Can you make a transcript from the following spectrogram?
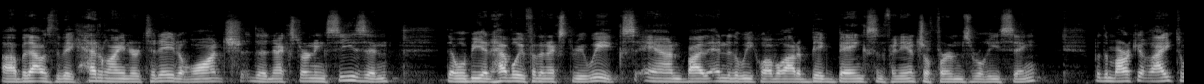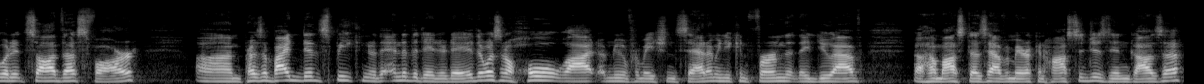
uh, but that was the big headliner today to launch the next earnings season that will be in heavily for the next three weeks. And by the end of the week, we'll have a lot of big banks and financial firms releasing. But the market liked what it saw thus far. Um, President Biden did speak near the end of the day today. There wasn't a whole lot of new information said. I mean, he confirmed that they do have, uh, Hamas does have American hostages in Gaza.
